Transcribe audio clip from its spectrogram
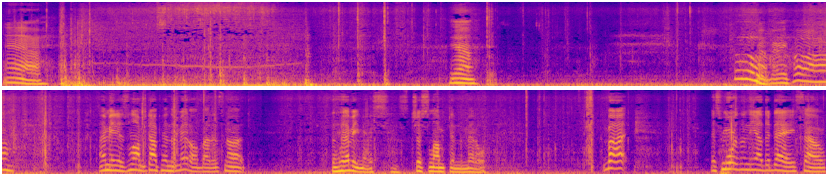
yeah. Yeah. Not Oh, very far. I mean, it's lumped up in the middle, but it's not the heaviness. It's just lumped in the middle. But it's more than the other day, so.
